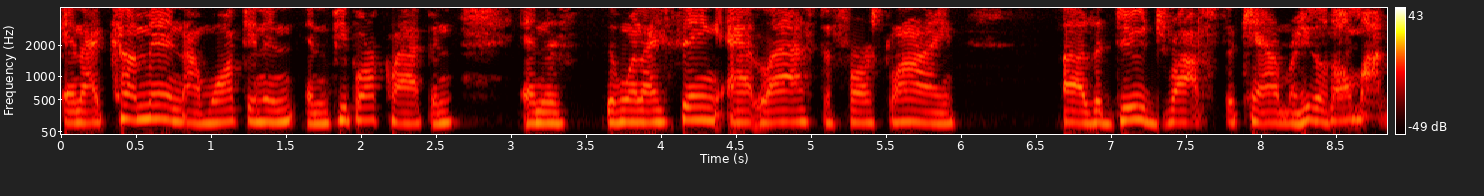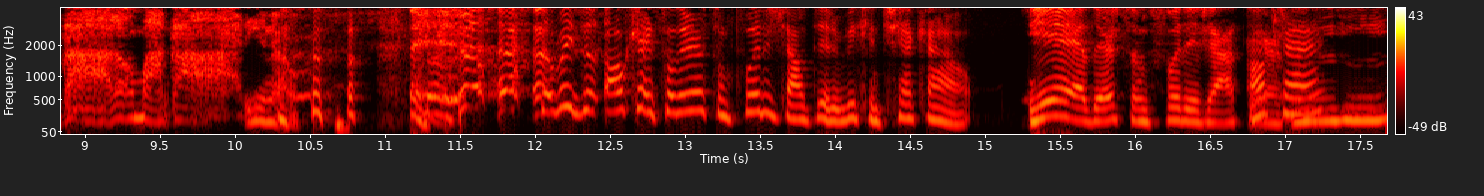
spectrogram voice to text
and I come in, I'm walking in, and people are clapping, and it's when I sing at last the first line, uh, the dude drops the camera. He goes, "Oh my god! Oh my god!" You know. so, so, we do okay. So there's some footage out there that we can check out. Yeah, there's some footage out there. Okay, mm-hmm.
